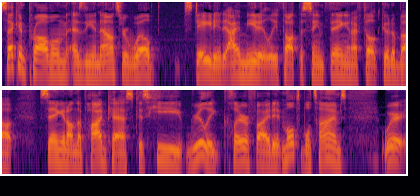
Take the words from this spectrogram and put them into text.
Second problem, as the announcer well stated, I immediately thought the same thing, and I felt good about saying it on the podcast because he really clarified it multiple times. Where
